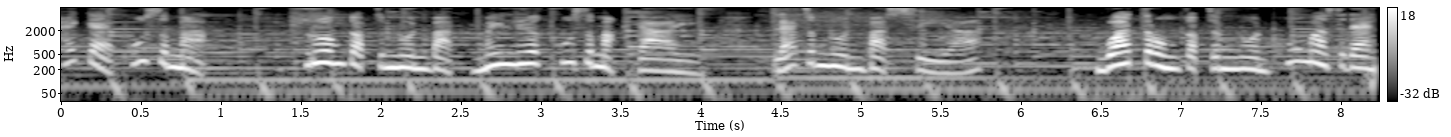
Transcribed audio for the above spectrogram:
ให้แก่ผู้สมัคร รวมกับจำนวนบัตรไม่เลือกผู้สมัครใด และจำนวนบัตรเสีย ว่าตรงกับจำนวนผู้มาแสดง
